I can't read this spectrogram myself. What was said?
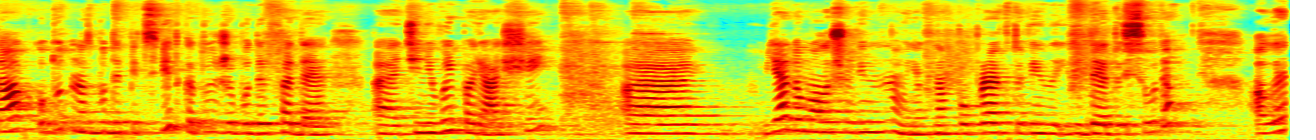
Так, отут у нас буде підсвітка, тут вже буде ФД, е, тіньовий парящий. Е, я думала, що він, ну, як нам по проекту, він йде до сюди. Але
